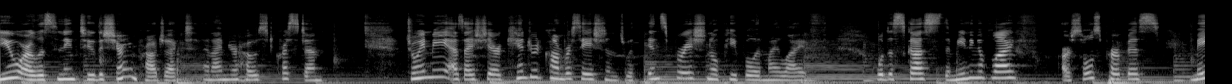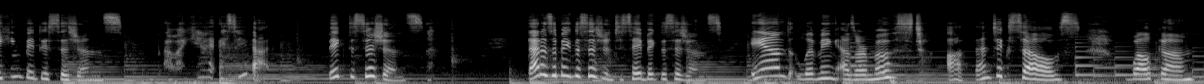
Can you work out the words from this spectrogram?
You are listening to The Sharing Project, and I'm your host, Kristen. Join me as I share kindred conversations with inspirational people in my life. We'll discuss the meaning of life, our soul's purpose, making big decisions. Oh, yeah, I say that. Big decisions. That is a big decision to say big decisions and living as our most authentic selves. Welcome.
